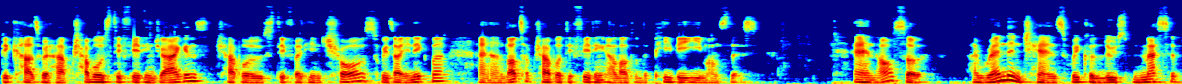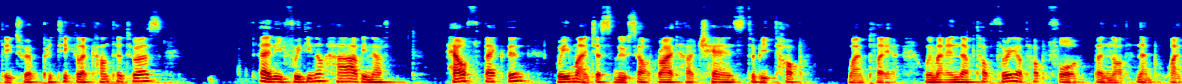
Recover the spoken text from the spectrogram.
Because we have troubles defeating dragons, troubles defeating trolls without Enigma, and lots of trouble defeating a lot of the PvE monsters. And also, a random chance we could lose massively to a particular counter to us, and if we did not have enough health back then, we might just lose outright our chance to be top one player. We might end up top three or top four, but not number one.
